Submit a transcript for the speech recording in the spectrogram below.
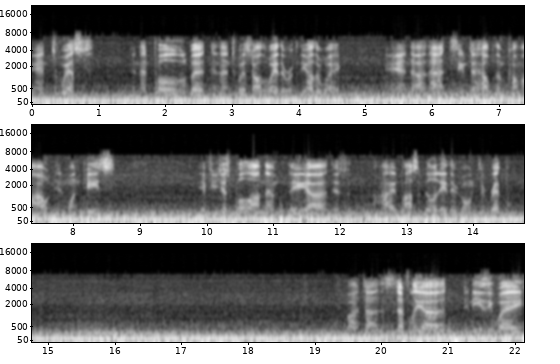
and twist then pull a little bit and then twist all the way the, the other way. And uh, that seemed to help them come out in one piece. If you just pull on them, they, uh, there's a high possibility they're going to rip. But uh, this is definitely a, an easy way,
